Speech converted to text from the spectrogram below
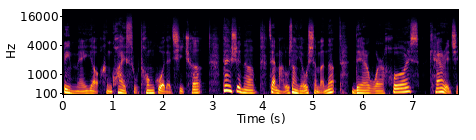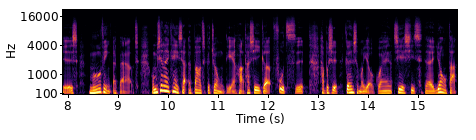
并没有很快速通过的汽车。但是呢，在马路上有什么呢？There were horses carriages moving about。我们先来看一下 about 这个重点哈，它是一个副词，它不是跟什么有关，介系词的用法，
